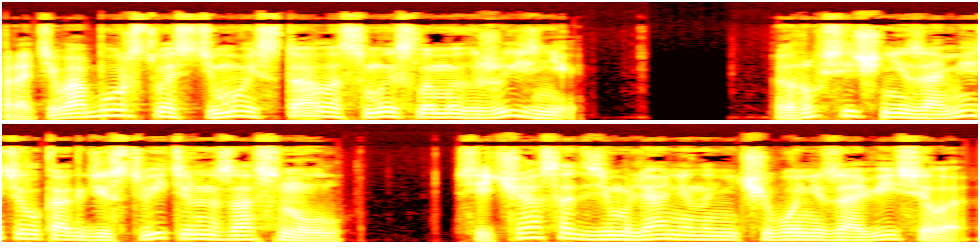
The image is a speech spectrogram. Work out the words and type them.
Противоборство с тьмой стало смыслом их жизни. Русич не заметил, как действительно заснул. Сейчас от землянина ничего не зависело.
